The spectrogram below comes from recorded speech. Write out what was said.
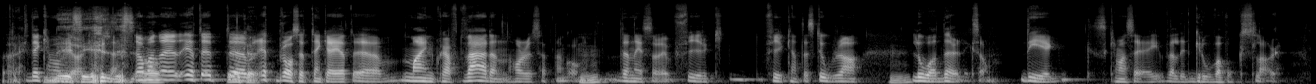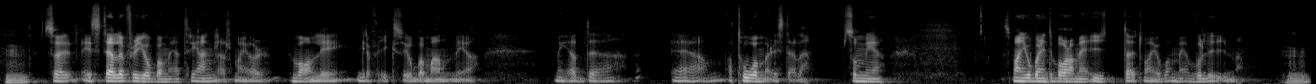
Nej, det kan man det göra. Det, ja, men ett, ett, okay. ett bra sätt tänker jag är att uh, Minecraft-världen har du sett någon gång. Mm. Den är så här fyr, fyrkantiga stora mm. lådor liksom. Det är, kan man säga, väldigt grova voxlar. Mm. Så istället för att jobba med trianglar som man gör vanlig grafik så jobbar man med, med eh, atomer istället. Som är, så man jobbar inte bara med yta utan man jobbar med volym. Mm.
